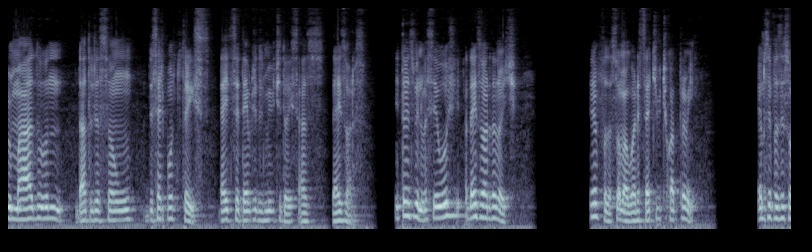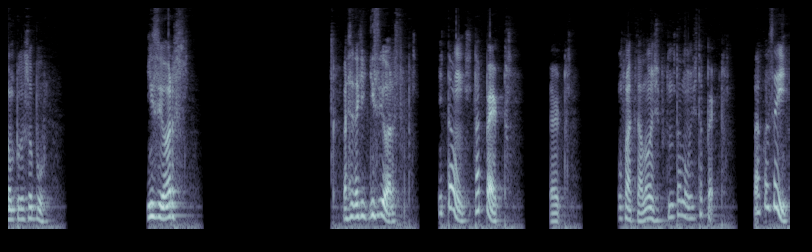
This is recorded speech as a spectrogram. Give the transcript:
formado da atualização 17.3, 10 de setembro de 2022, às 10 horas. Então, resumindo, vai ser hoje às 10 horas da noite. Eu fazer soma, agora é 7h24 pra mim. Eu não sei fazer soma porque eu sou burro. 15 horas. Vai ser daqui 15 horas. Então, tá perto. Certo? Vamos falar que tá longe? Porque não tá longe, tá perto. Tá quase aí.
